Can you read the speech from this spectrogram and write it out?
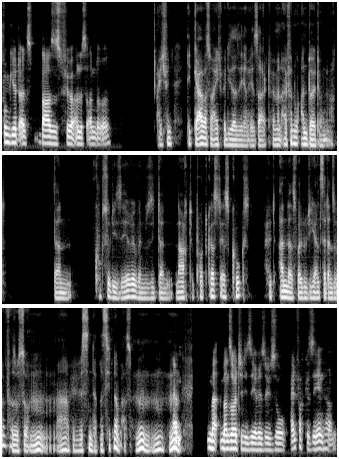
fungiert als Basis für alles andere. Ich finde, egal was man eigentlich bei dieser Serie sagt, wenn man einfach nur Andeutungen macht, dann guckst du die Serie, wenn du sie dann nach dem Podcast erst guckst, halt anders, weil du die ganze Zeit dann so versuchst so: „Hm, ah, wir wissen, da passiert noch was. Hm, hm, hm.“ Ähm, ma man sollte die Serie sowieso einfach gesehen haben.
